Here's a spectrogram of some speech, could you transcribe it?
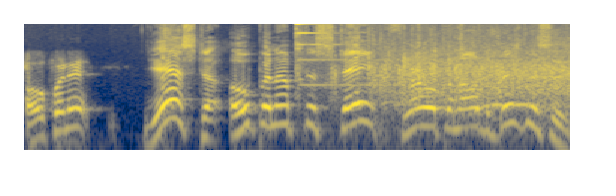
open it. Yes, to open up the state, throw open all the businesses.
